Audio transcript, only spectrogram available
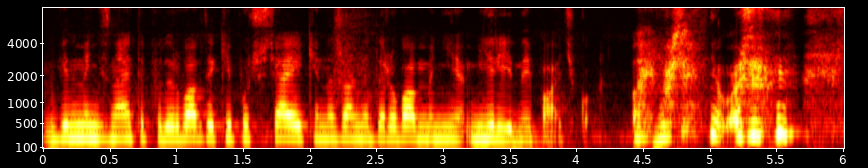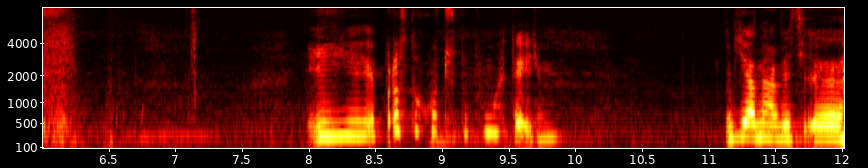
Він мені, знаєте, подарував такі почуття, які, на жаль, не дарував мені мій рідний батько. Ой, боже, не можу. І просто хочу допомогти йому. Я навіть е,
